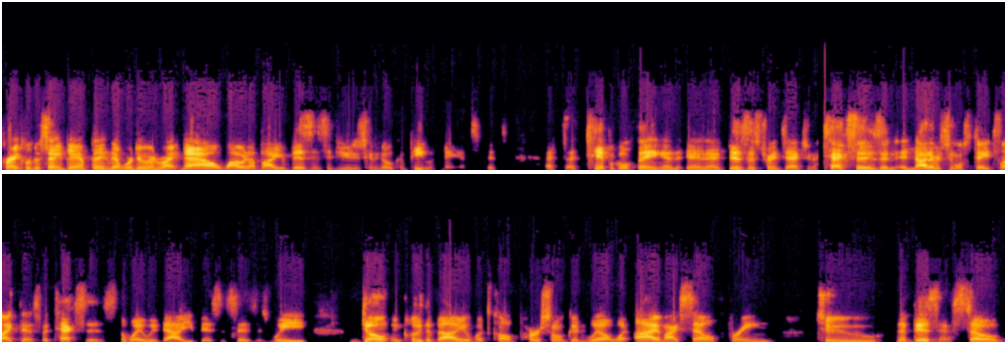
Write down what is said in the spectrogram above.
frankly the same damn thing that we're doing right now. Why would I buy your business if you're just going to go compete with me? It's it's a, a typical thing in, in, a business transaction. Texas, and, and not every single state's like this, but Texas, the way we value businesses is we don't include the value of what's called personal goodwill, what I myself bring to the business. So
